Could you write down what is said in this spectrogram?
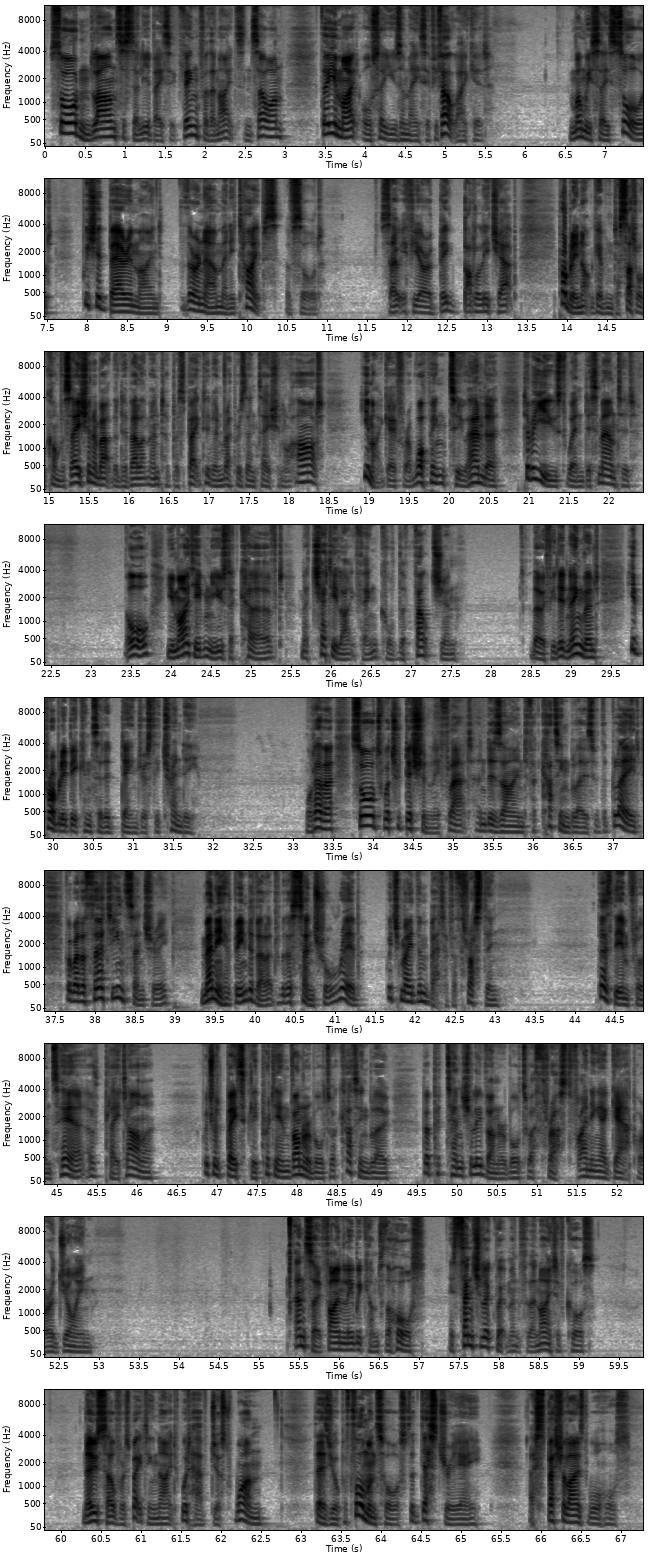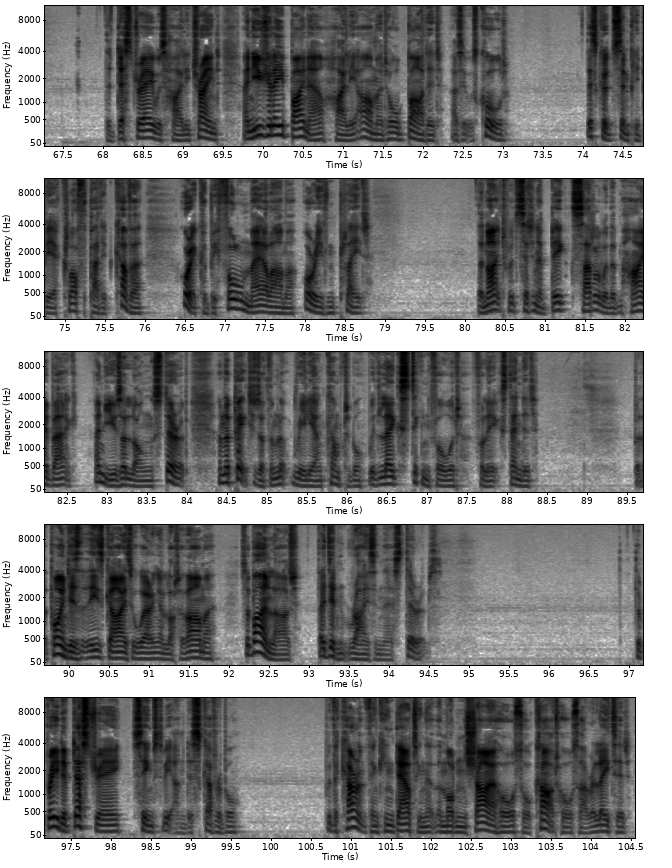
Sword and lance are still your basic thing for the knights and so on, though you might also use a mace if you felt like it. And when we say sword, we should bear in mind that there are now many types of sword. So if you're a big bodily chap, probably not given to subtle conversation about the development of perspective in representational art, you might go for a whopping two hander to be used when dismounted. Or you might even use a curved, machete like thing called the falchion though if he did in England, he'd probably be considered dangerously trendy. Whatever, swords were traditionally flat and designed for cutting blows with the blade, but by the 13th century, Many have been developed with a central rib, which made them better for thrusting. There's the influence here of plate armour, which was basically pretty invulnerable to a cutting blow, but potentially vulnerable to a thrust, finding a gap or a join. And so finally we come to the horse, essential equipment for the knight, of course. No self respecting knight would have just one. There's your performance horse, the destrier, a specialised warhorse. The destrier was highly trained, and usually by now highly armoured, or barded as it was called. This could simply be a cloth padded cover, or it could be full mail armour, or even plate. The knight would sit in a big saddle with a high back and use a long stirrup, and the pictures of them look really uncomfortable, with legs sticking forward, fully extended. But the point is that these guys were wearing a lot of armour, so by and large, they didn't rise in their stirrups. The breed of destrier seems to be undiscoverable, with the current thinking doubting that the modern Shire horse or cart horse are related.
